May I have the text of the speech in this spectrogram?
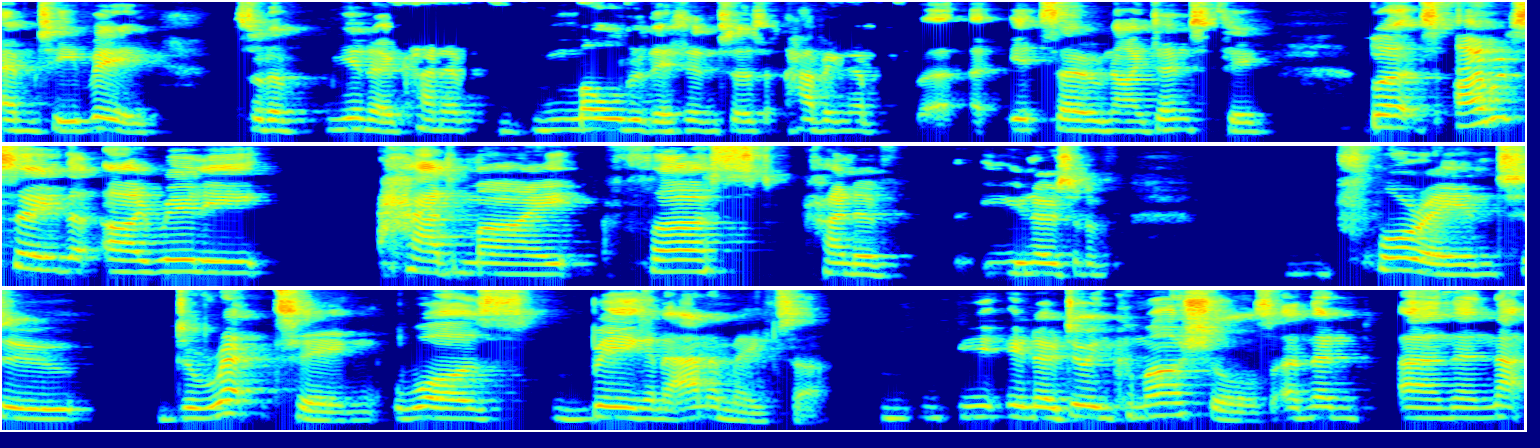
MTV, sort of you know kind of molded it into having a, uh, its own identity. But I would say that I really had my first kind of you know sort of foray into directing was being an animator you know doing commercials and then and then that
